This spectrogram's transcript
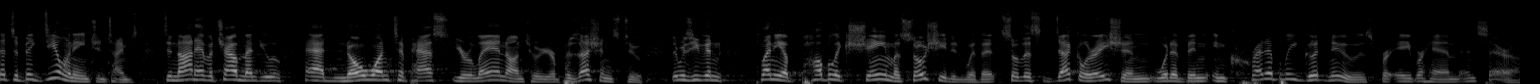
That's a big deal in ancient times. To not have a child meant you had no one to pass your land onto or your possessions to. There was even plenty of public shame associated with it, so this declaration would have been incredibly good news for Abraham and Sarah.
